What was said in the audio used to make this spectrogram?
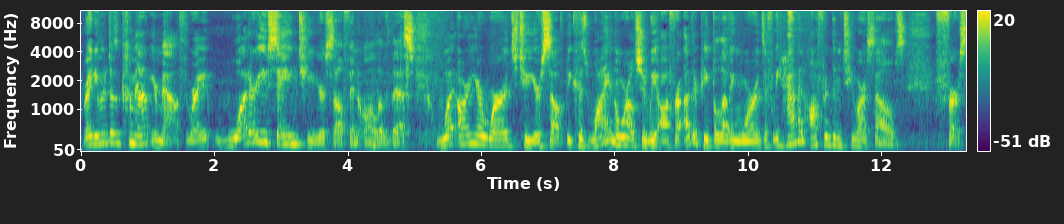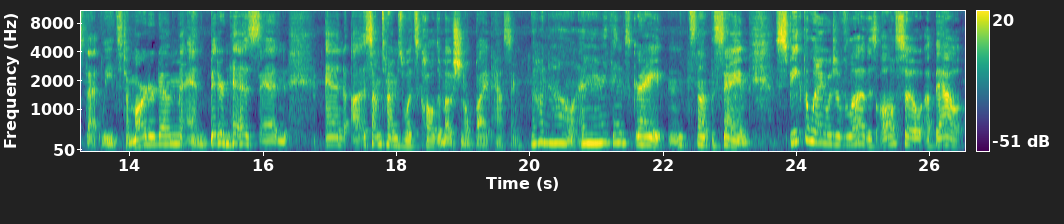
Right, even if it doesn't come out your mouth, right? What are you saying to yourself in all of this? What are your words to yourself? Because why in the world should we offer other people loving words if we haven't offered them to ourselves first? That leads to martyrdom and bitterness and and uh, sometimes what's called emotional bypassing. No, no, everything's great. It's not the same. Speak the language of love is also about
